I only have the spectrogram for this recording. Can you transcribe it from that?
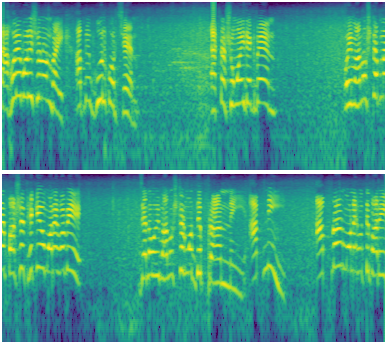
তাহলে বলি শুনুন ভাই, আপনি ভুল করছেন। একটা সময় দেখবেন, ওই মানুষটা আপনার পাশে থেকেও যেন ওই মানুষটার মধ্যে প্রাণ নেই। আপনি? আপনার মনে হতে পারে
